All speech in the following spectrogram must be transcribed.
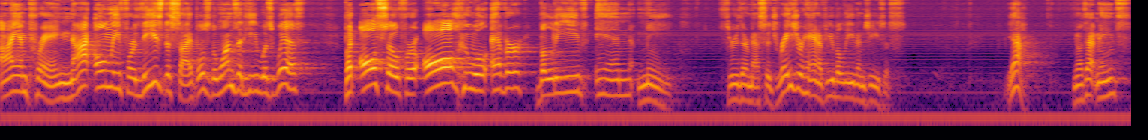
I am praying not only for these disciples, the ones that he was with, but also for all who will ever believe in me through their message. Raise your hand if you believe in Jesus. Yeah. You know what that means?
